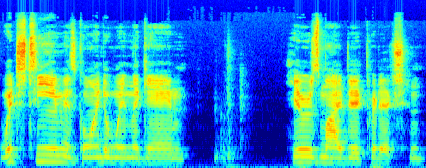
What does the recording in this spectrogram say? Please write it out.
which team is going to win the game? Here's my big prediction.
